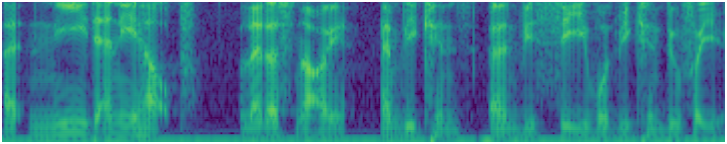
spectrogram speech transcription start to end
uh, need any help, let us know, and we can and we see what we can do for you.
